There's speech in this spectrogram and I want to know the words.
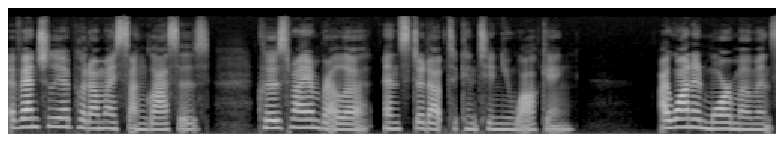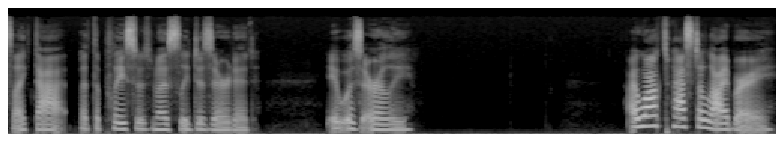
Eventually, I put on my sunglasses, closed my umbrella, and stood up to continue walking. I wanted more moments like that, but the place was mostly deserted. It was early. I walked past a library.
